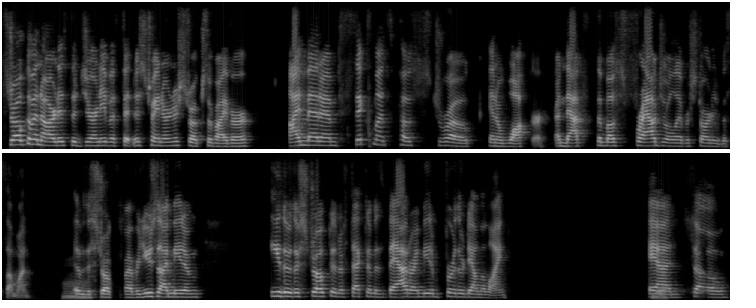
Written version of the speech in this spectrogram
Stroke of an Artist, the journey of a fitness trainer and a stroke survivor. I met him six months post stroke in a walker, and that's the most fragile I ever started with someone. Mm. It was a hmm. stroke survivor. Usually, I meet him either the stroke didn't affect him as bad, or I meet him further down the line. And yeah. so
